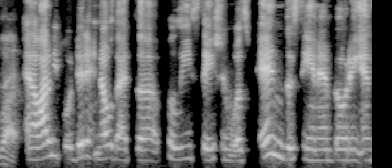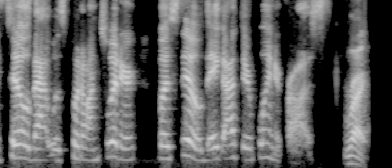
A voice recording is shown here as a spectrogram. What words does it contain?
right and a lot of people didn't know that the police station was in the cnn building until that was put on twitter but still they got their point across Right.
